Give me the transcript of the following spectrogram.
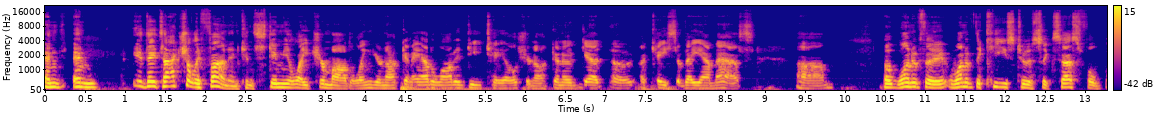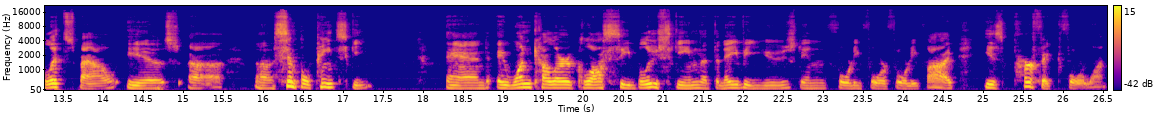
and and it's actually fun and can stimulate your modeling. You're not going to add a lot of details. You're not going to get a, a, case of AMS. Um, but one of the one of the keys to a successful blitzbau is uh, a simple paint scheme and a one color glossy blue scheme that the Navy used in 44 45 is perfect for one.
